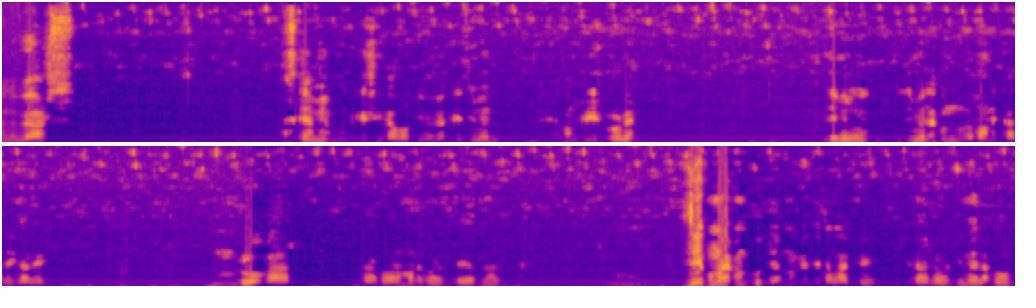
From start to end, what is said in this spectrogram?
হ্যালো ভিউয়ার্স, আজকে আমি আপনাদেরকে শেখাবো কীভাবে একটি জিমেল অ্যাকাউন্ট ক্রিয়েট করবেন। জিমেল জিমেল এখন মূলত অনেক কাজেই লাগে। ব্লগার, তারপর মনে করেন যে আপনার যে কোনো অ্যাকাউন্ট খুলতে আপনাকে যেটা লাগবে, সেটা হলো জিমেল অ্যাকাউন্ট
